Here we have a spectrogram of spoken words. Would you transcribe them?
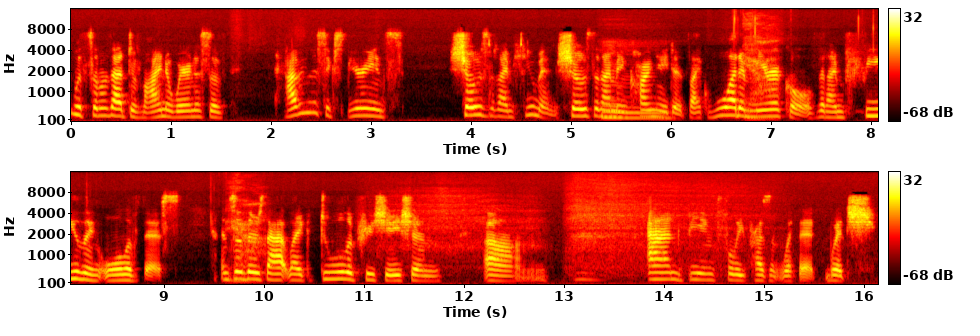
with some of that divine awareness of having this experience shows that I'm human, shows that I'm mm. incarnated. Like, what a yeah. miracle that I'm feeling all of this. And so yeah. there's that like dual appreciation um, and being fully present with it, which,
